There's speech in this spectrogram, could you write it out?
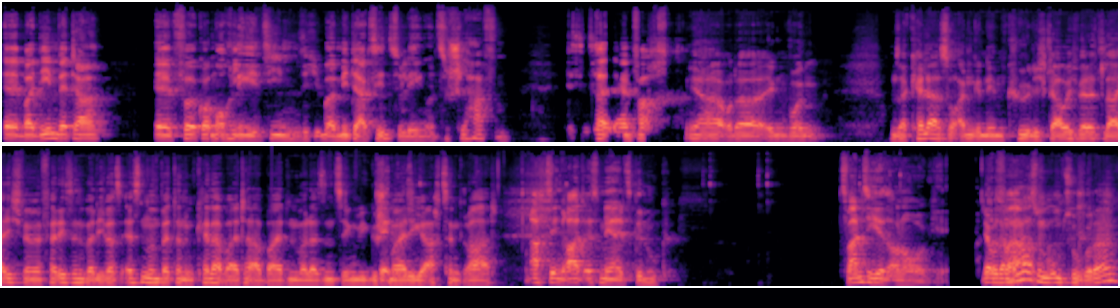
äh, bei dem Wetter äh, vollkommen auch legitim, sich über mittags hinzulegen und zu schlafen. Es ist halt einfach, Ja, oder irgendwo im, unser Keller ist so angenehm kühl. Ich glaube, ich werde gleich, wenn wir fertig sind, werde ich was essen und werde dann im Keller weiterarbeiten, weil da sind es irgendwie geschmeidige 18 Grad. 18 Grad ist mehr als genug. 20 ist auch noch okay. Ja, aber Das dann haben wir es mit dem Umzug, oder?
